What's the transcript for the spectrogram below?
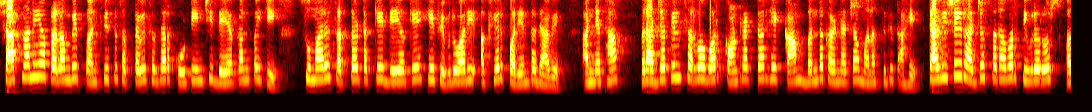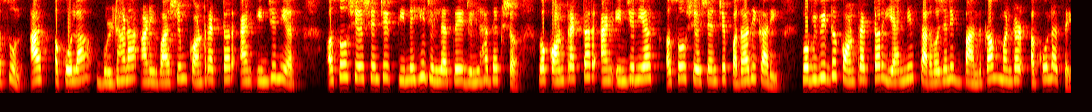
शासनाने या प्रलंबित पंचवीस ते सत्तावीस हजार कोटींची देयकांपैकी सुमारे सत्तर टक्के देयके हे फेब्रुवारी अखेरपर्यंत द्यावेत. अन्यथा राज्यातील सर्व वर्क कॉन्ट्रॅक्टर हे काम बंद करण्याच्या मनस्थितीत आहेत. त्याविषयी राज्यस्तरावर तीव्र रोष असून आज अकोला बुलढाणा आणि वाशिम कॉन्ट्रॅक्टर अँड इंजिनियर्स असोसिएशनचे तीनही जिल्ह्याचे जिल्हाध्यक्ष व कॉन्ट्रॅक्टर अँड इंजिनियर्स असोसिएशनचे पदाधिकारी व विविध कॉन्ट्रॅक्टर यांनी सार्वजनिक बांधकाम मंडळ अकोलाचे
